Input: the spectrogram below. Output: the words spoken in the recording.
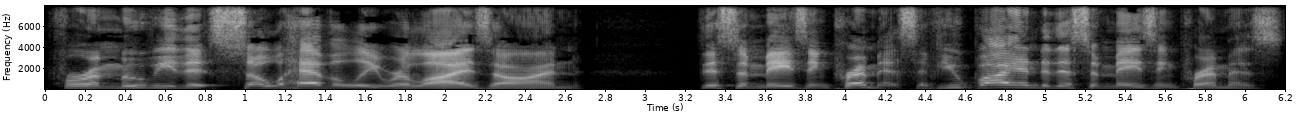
for a movie that so heavily relies on this amazing premise. If you buy into this amazing premise,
